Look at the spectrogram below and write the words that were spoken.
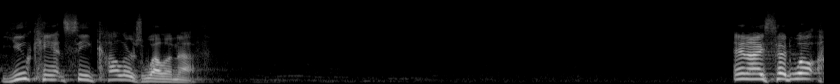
You can't see colors well enough. And I said, Well,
